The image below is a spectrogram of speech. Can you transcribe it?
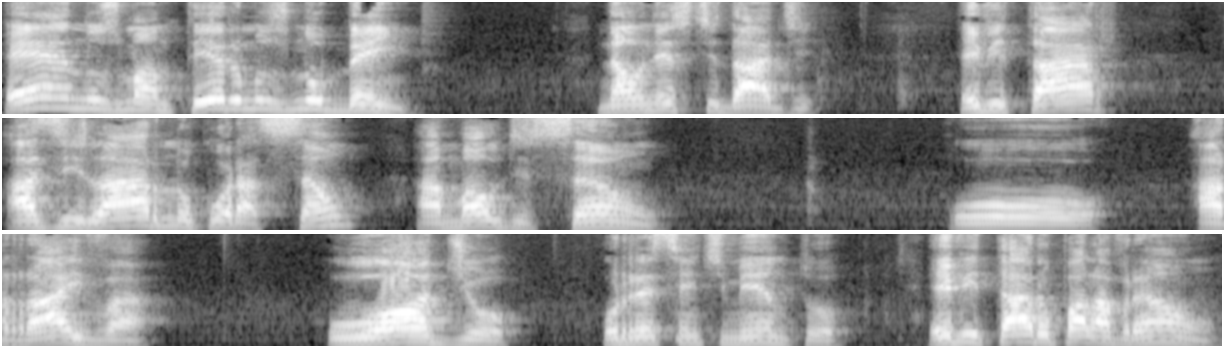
é nos mantermos no bem, na honestidade, evitar asilar no coração a maldição, o, a raiva, o ódio, o ressentimento, evitar o palavrão,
